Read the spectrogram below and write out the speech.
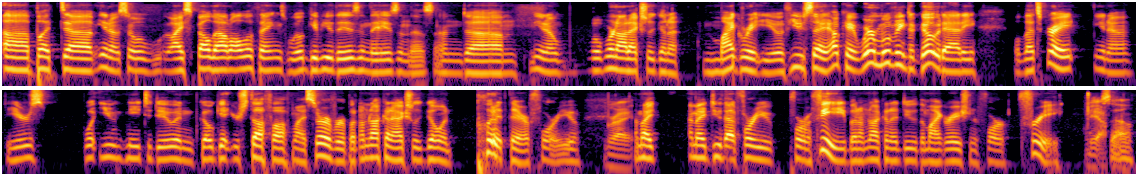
uh, but uh, you know, so I spelled out all the things. We'll give you these and these and this, and um, you know, we're not actually going to migrate you. If you say, "Okay, we're moving to GoDaddy," well, that's great. You know, here's what you need to do and go get your stuff off my server, but I'm not going to actually go and put it there for you. Right. I might I might do that for you for a fee, but I'm not going to do the migration for free. Yeah. So,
